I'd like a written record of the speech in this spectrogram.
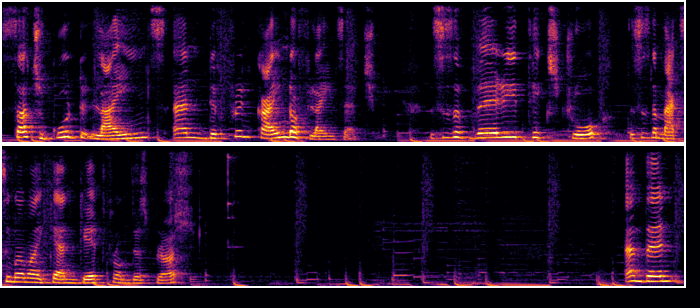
such good lines and different kind of lines actually. This is a very thick stroke. This is the maximum I can get from this brush. And then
